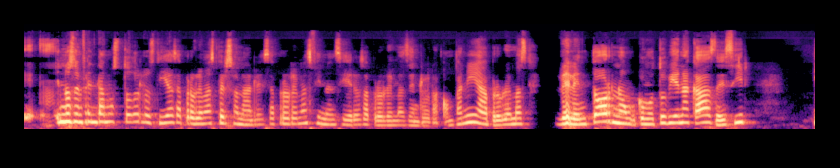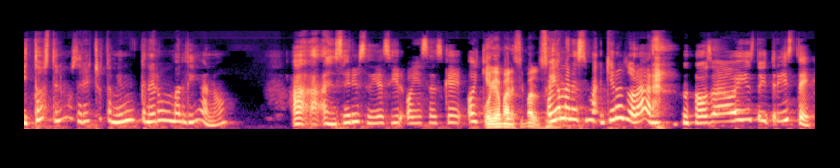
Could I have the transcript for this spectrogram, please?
eh, nos enfrentamos todos los días a problemas personales, a problemas financieros, a problemas dentro de la compañía, a problemas del entorno, como tú bien acabas de decir. Y todos tenemos derecho también a tener un mal día, ¿no? A, en serio se decir, oye, ¿sabes qué? Hoy, quiero, hoy amanecí mal. Hoy amanecí mal, quiero llorar. o sea, hoy estoy triste.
